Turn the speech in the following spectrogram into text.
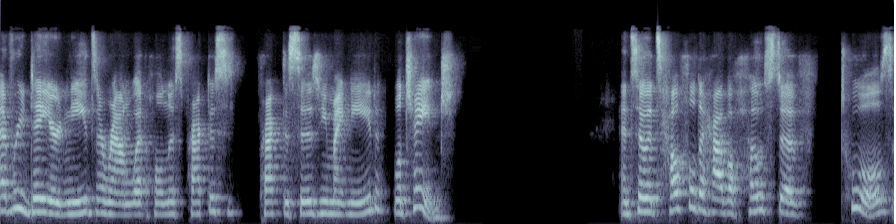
every day your needs around what wholeness practice practices you might need will change. And so it's helpful to have a host of tools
